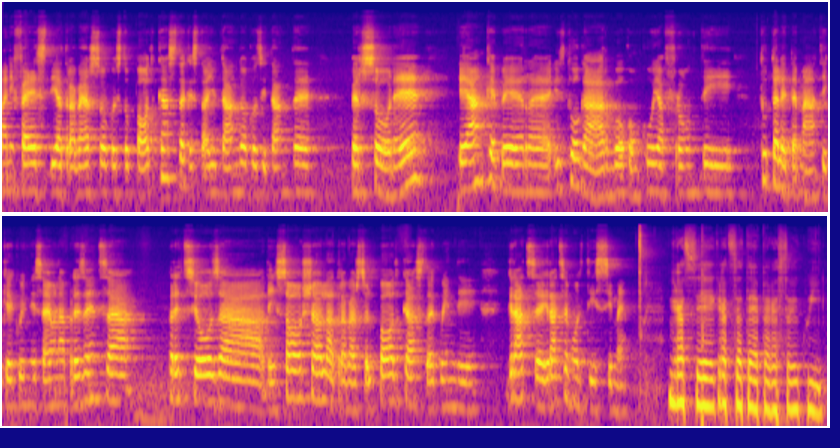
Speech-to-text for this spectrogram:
manifesti attraverso questo podcast che sta aiutando così tante persone e anche per il tuo garbo con cui affronti tutte le tematiche, quindi sei una presenza preziosa dei social attraverso il podcast, quindi grazie, grazie moltissime. Grazie, grazie a te per essere qui.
